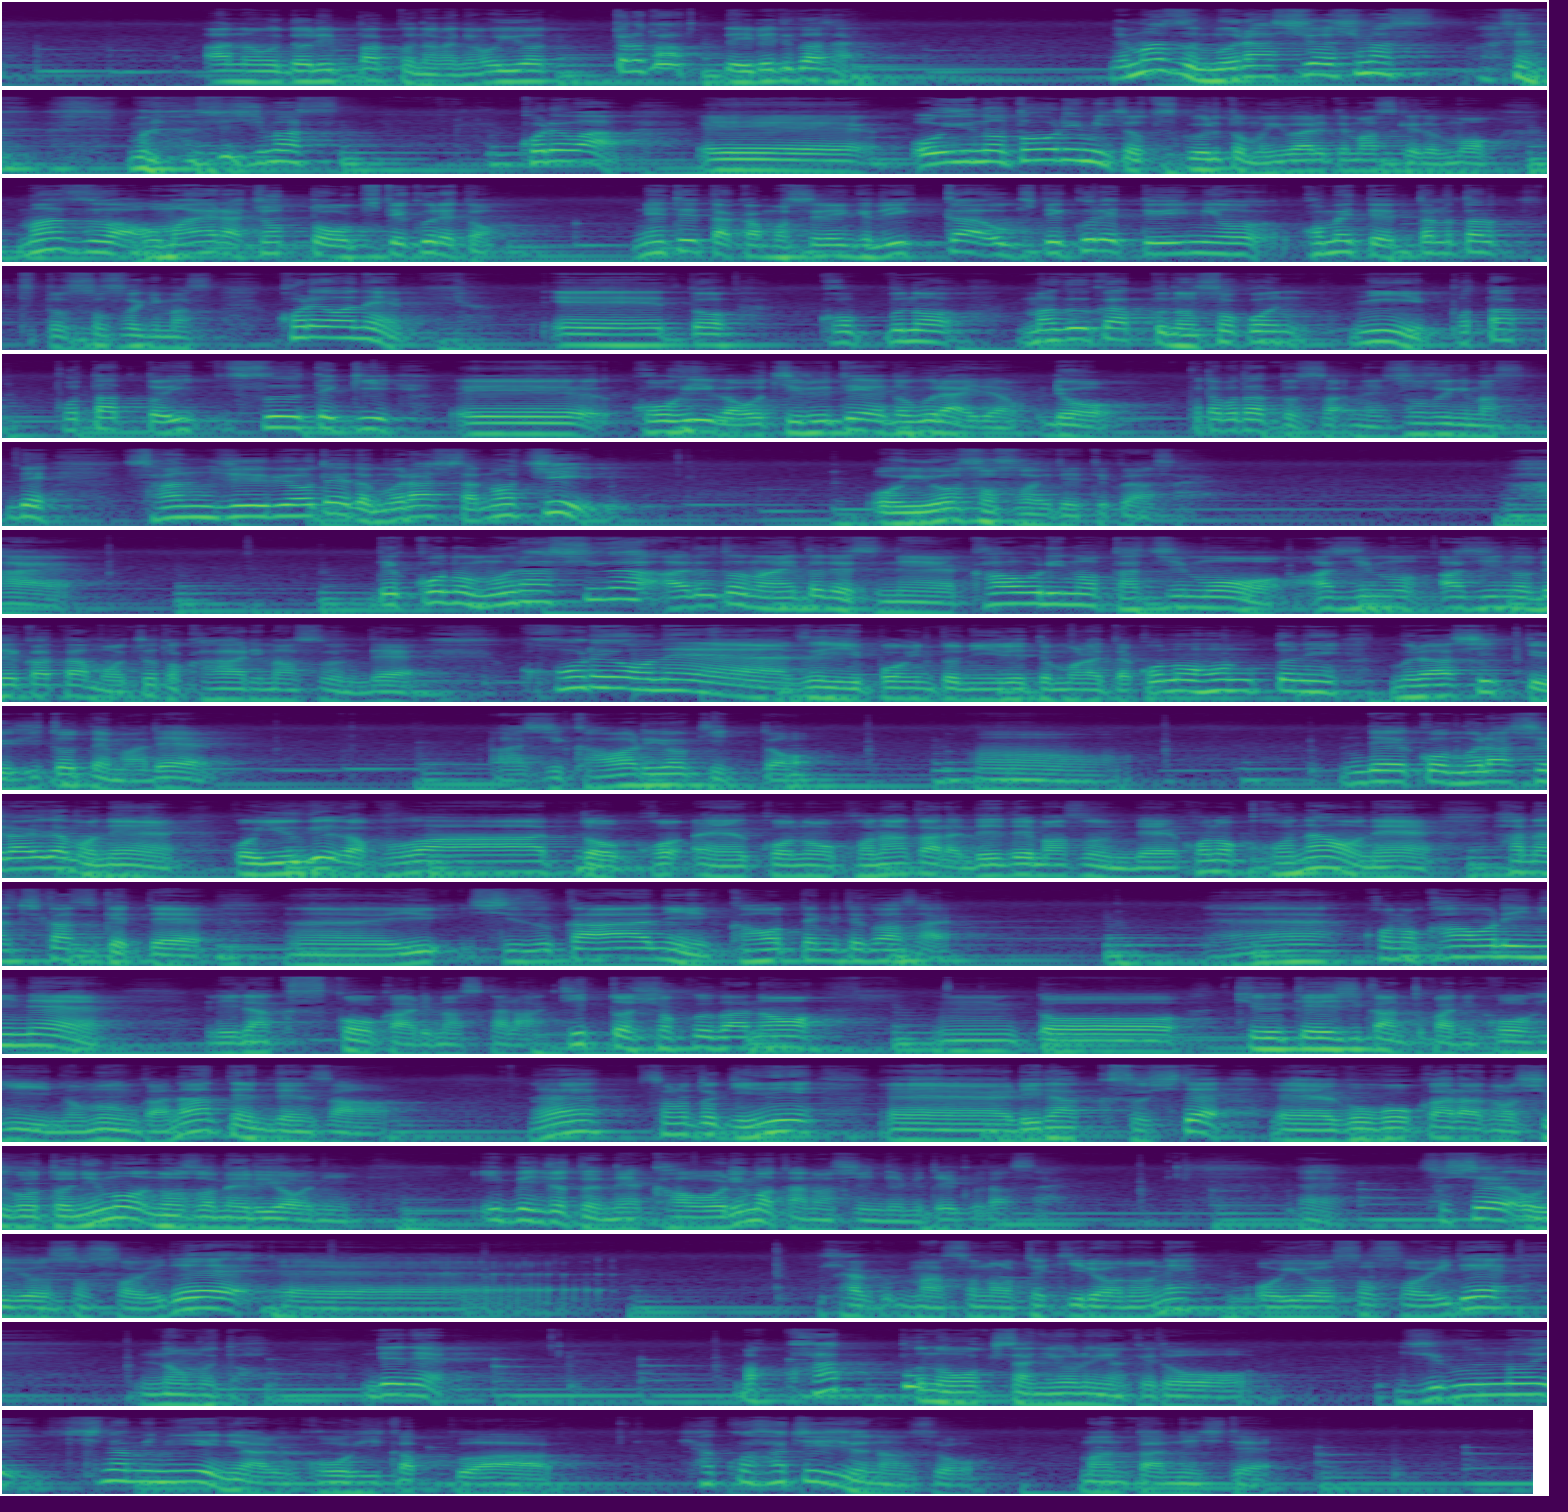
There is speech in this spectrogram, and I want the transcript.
あのドリップパックの中にお湯をちょろちょろって入れてください。でまず蒸らしをします。蒸らしします。これは、えーお湯の通り道を作るとも言われてますけどもまずはお前らちょっと起きてくれと。寝てたかもしれんけど一回起きてくれっていう意味を込めてタラタラちょっと注ぎます。これはねえーっとコップのマグカップの底にポタッポタッと数滴、えーコーヒーが落ちる程度ぐらいの量ポタポタっとさ、ね、注ぎます。で30秒程度蒸らした後お湯を注いでいってください。はい。でこの蒸らしがあるとないとですね香りの立ちも味も味の出方もちょっと変わりますんでこれをねぜひポイントに入れてもらいたい。この本当に蒸らしっていうひと手間で味変わるよきっと。うん。でこう蒸らしてる間もねこう湯気がふわっとこ,、えーこの粉から出てますんでこの粉をね鼻近づけて、うん静かに香ってみてください。ね、この香りにねリラックス効果ありますからきっと職場のうんと休憩時間とかにコーヒー飲むんかなてんてんさん。ね、その時に、えー、リラックスして、えー、午後からの仕事にも臨めるように。いっぺんちょっとね香りも楽しんでみてください、えー、そしてお湯を注いで、えーまあ、その適量のねお湯を注いで飲むと。でね、まあ、カップの大きさによるんやけど自分のちなみに家にあるコーヒーカップは180なんですよ。満タンにして。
